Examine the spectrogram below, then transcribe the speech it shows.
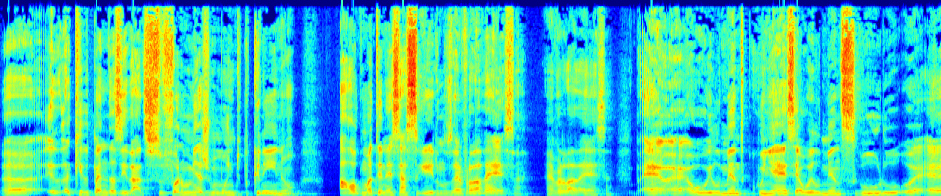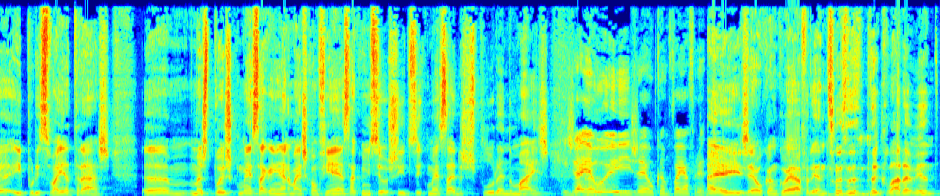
uh, aqui depende das idades. Se for mesmo muito pequenino, há alguma tendência a seguir-nos, é verdade é essa. A verdade é essa. É, é, o elemento que conhece, é o elemento seguro é, é, e por isso vai atrás. Um, mas depois começa a ganhar mais confiança, a conhecer os sítios e começa a ir explorando mais. E já é, ah. e já é o cão que vai à frente. Aí já é o cão que vai à frente, claramente.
